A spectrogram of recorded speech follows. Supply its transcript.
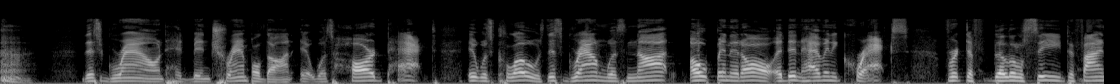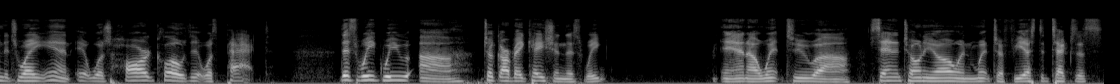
this ground had been trampled on. It was hard packed. It was closed. This ground was not open at all. It didn't have any cracks for to, the little seed to find its way in. It was hard closed. It was packed. This week we uh, took our vacation this week and I went to uh, San Antonio and went to Fiesta, Texas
